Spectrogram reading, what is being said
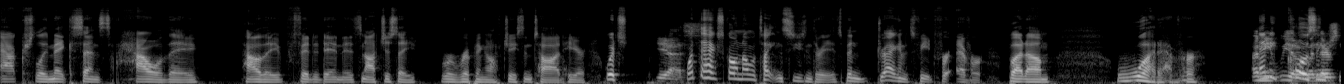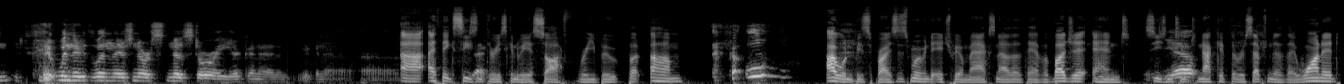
actually makes sense how they how they fit it in. It's not just a we're ripping off Jason Todd here. Which Yes. what the heck's going on with Titans season 3? It's been dragging its feet forever. But um whatever. I mean, you know, closing- when there's when there's when there's no no story, you're gonna you're gonna. Uh... Uh, I think season Right. 3 is going to be a soft reboot, but um Ooh. I wouldn't be surprised. It's moving to HBO Max now that they have a budget, and season two did not get the reception that they wanted.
